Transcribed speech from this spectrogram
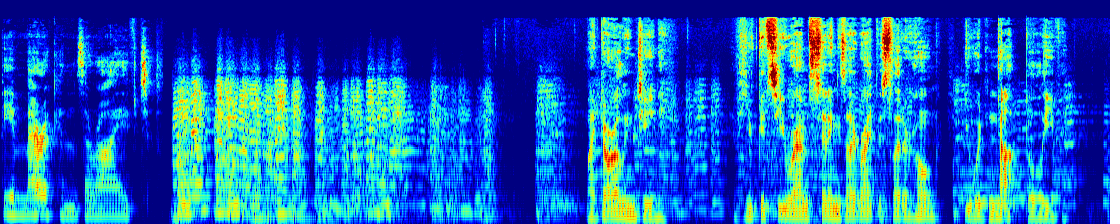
the Americans arrived. My darling Jeannie, if you could see where I'm sitting as I write this letter home, you would not believe it.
